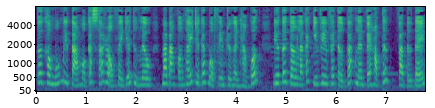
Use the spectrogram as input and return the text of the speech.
tôi không muốn miêu tả một cách xóa rộng về giới thượng lưu mà bạn vẫn thấy trên các bộ phim truyền hình Hàn Quốc. Điều tôi cần là các diễn viên phải tự toát lên vẻ học thức và tử tế.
